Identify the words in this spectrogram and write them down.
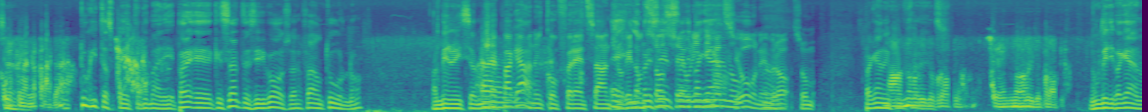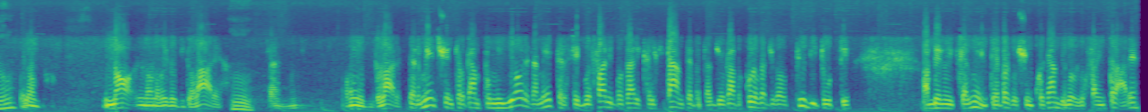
con sì. Praga. Eh. Tu chi ti aspetti cioè, domani? Eh, Cristante si riposa? Fa un turno? Almeno inizialmente. C'è Pagano in conferenza, Angelo, eh, che non so se è un'indicazione, Pagano, però insomma. Pagano in no, non lo vedo proprio. Sì, non lo vedo proprio. Non vedi Pagano? No, non lo vedo titolare. Mm. Cioè, titolare. Per me il centrocampo migliore da mettere se vuoi far riposare il Cristante perché ha giocato quello che ha giocato più di tutti, almeno inizialmente, e poi con cinque cambi lo fa entrare,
